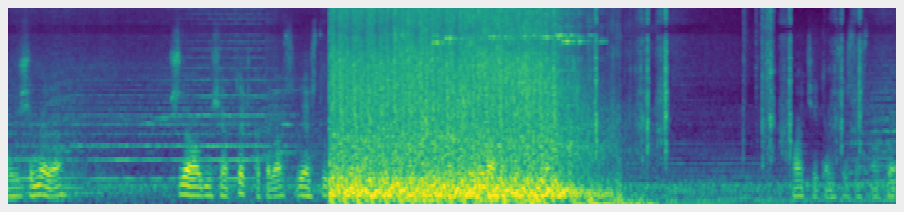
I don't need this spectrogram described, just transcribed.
Może się mylę. Przydałaby mi się apteczka teraz. Jest tutaj. Patrzcie, tam się coś na ten.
